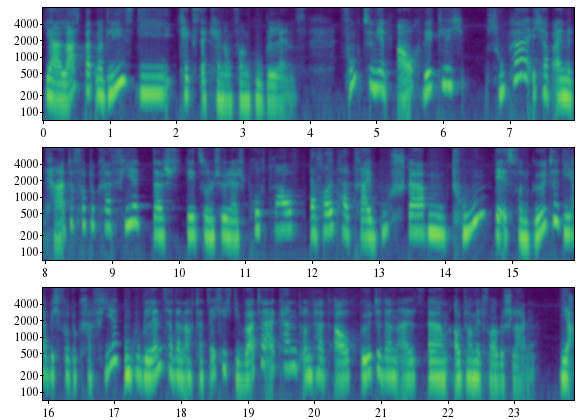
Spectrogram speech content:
Ja, last but not least die Texterkennung von Google Lens. Funktioniert auch wirklich super. Ich habe eine Karte fotografiert, da steht so ein schöner Spruch drauf. Erfolg hat drei Buchstaben tun. Der ist von Goethe, die habe ich fotografiert. Und Google Lens hat dann auch tatsächlich die Wörter erkannt und hat auch Goethe dann als ähm, Autor mit vorgeschlagen. Ja,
